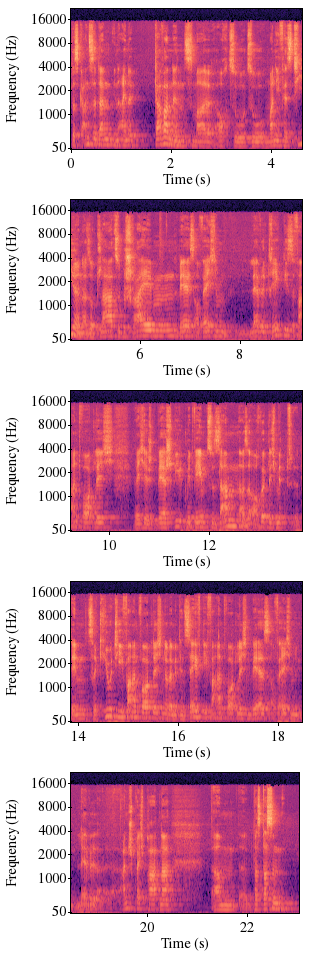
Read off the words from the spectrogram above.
Das Ganze dann in eine Governance mal auch zu, zu manifestieren, also klar zu beschreiben, wer ist auf welchem Level trägt diese verantwortlich, welche, wer spielt mit wem zusammen, also auch wirklich mit den Security-Verantwortlichen oder mit den Safety-Verantwortlichen, wer ist auf welchem Level Ansprechpartner. Ähm, das, das sind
